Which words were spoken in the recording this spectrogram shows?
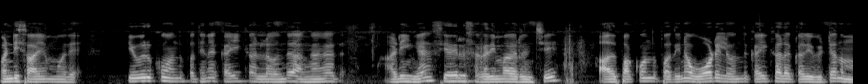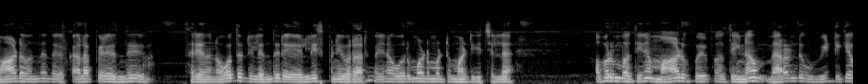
வண்டி சாயும் போதே. இவருக்கும் வந்து பார்த்திங்கன்னா கை காலில் வந்து அங்கங்கே அடிங்க சேறு சகதியமாக இருந்துச்சு. அது பக்கம் வந்து பார்த்திங்கன்னா ஓடையில் வந்து கை காலை கழுவிட்டு அந்த மாடை வந்து அந்த கலப்பையிலேருந்து சரி அந்த நுகத்தொட்டிலேருந்து ரிலீஸ் பண்ணி வர்றாருங்க ஏன்னா ஒரு மாடு மட்டும் மாட்டிக்கிச்சுல்ல. அப்புறம் பார்த்தீங்கன்னா மாடு போய் பார்த்தீங்கன்னா மிரண்டு வீட்டுக்கே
